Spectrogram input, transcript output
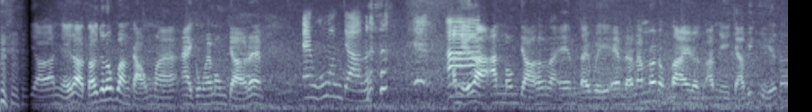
giờ anh nghĩ là tới cái lúc quan trọng mà ai cũng phải mong chờ đó em mong chờ nữa. Anh À, nghĩ là anh mong chờ hơn là em tại vì em đã nắm nó trong tay rồi anh thì chả biết gì hết á.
